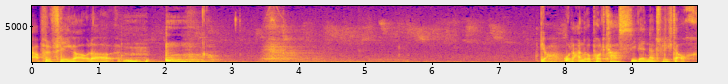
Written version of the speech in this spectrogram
Der Apfelpfleger oder ähm, ja, oder andere Podcasts, die werden natürlich da auch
